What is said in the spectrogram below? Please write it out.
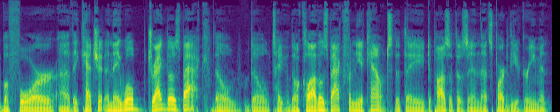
before uh, they catch it, and they will drag those back. They'll they'll take they'll claw those back from the account that they deposit those in. That's part of the agreement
